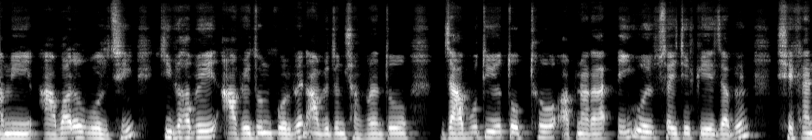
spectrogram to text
আমি আবারও বলছি, কীভাবে আবেদন করবেন, আবেদন সংক্রান্ত যাবতীয় তথ্য আপনারা এই ওয়েবসাইটে পেয়ে যাবেন। সেখান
